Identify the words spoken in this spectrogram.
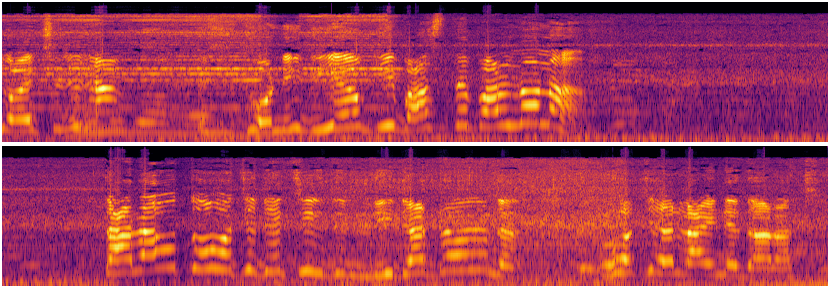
জয় শ্রীরাম? ধ্বনি দিয়েও কি বাঁচতে পারল না? তারাও তো হচ্ছে দেখছি লিডাররাও হচ্ছে লাইনে দাঁড়াচ্ছে।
